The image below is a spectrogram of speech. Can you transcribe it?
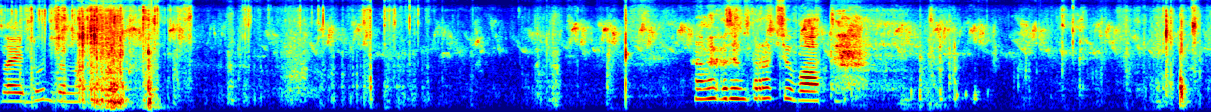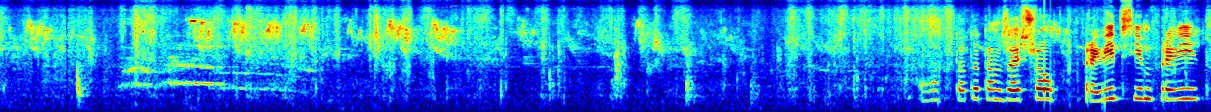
Зайдуть до нас. А ми будемо працювати. О, хто-то там зайшов. Привіт всім, привіт.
